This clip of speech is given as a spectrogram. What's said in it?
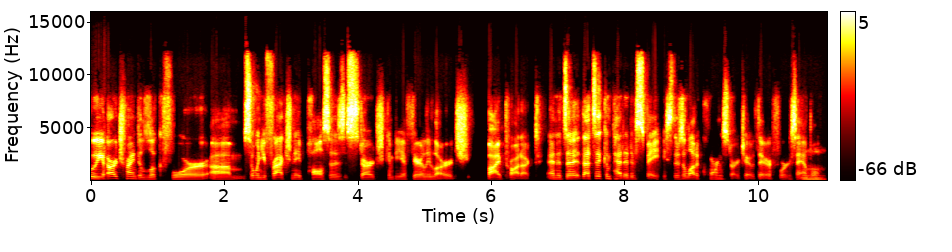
But we are trying to look for. Um, so when you fractionate pulses, starch can be a fairly large byproduct, and it's a that's a competitive space. There's a lot of cornstarch out there, for example.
